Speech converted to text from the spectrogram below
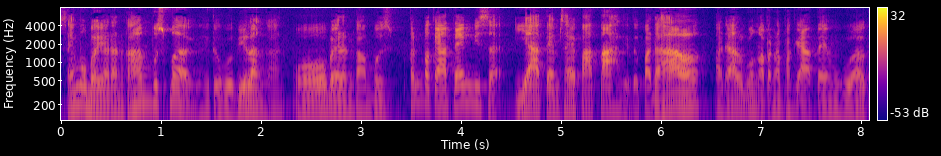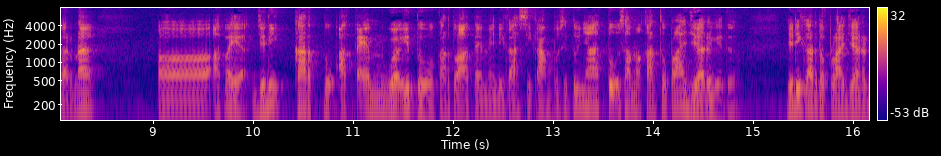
Saya mau bayaran kampus pak gitu gue bilang kan. Oh bayaran kampus. Kan pakai ATM bisa. Iya ATM saya patah gitu. Padahal padahal gue nggak pernah pakai ATM gue karena uh, apa ya jadi kartu ATM gue itu kartu ATM yang dikasih kampus itu nyatu sama kartu pelajar gitu. Jadi kartu pelajar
